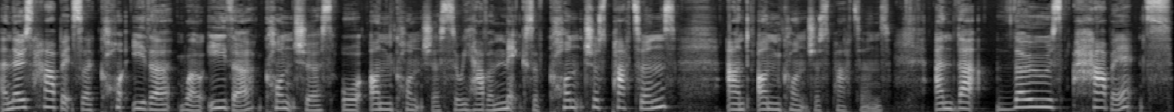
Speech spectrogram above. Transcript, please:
And those habits are co- either, well, either conscious or unconscious. So we have a mix of conscious patterns and unconscious patterns. And that those habits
